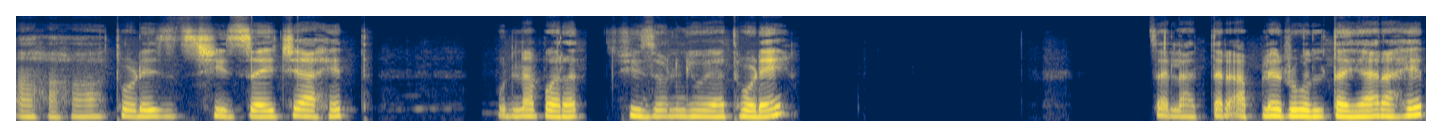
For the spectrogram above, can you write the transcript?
हा हा थोडे शिजायचे आहेत. पुन्हा परत शिजवून घेऊया थोडे. चला तर आपले रोल तयार आहेत.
